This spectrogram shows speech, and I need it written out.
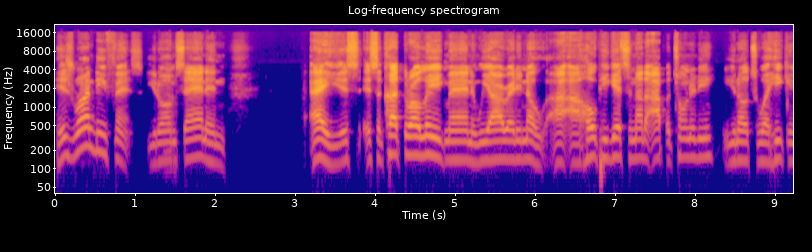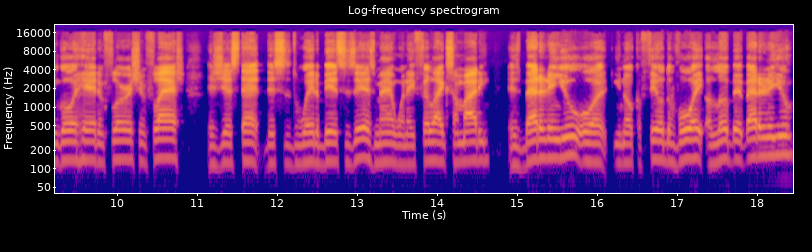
his run defense. You know what I'm saying? And hey, it's it's a cutthroat league, man, and we already know. I, I, hope he gets another opportunity, you know, to where he can go ahead and flourish and flash. It's just that this is the way the business is, man. When they feel like somebody is better than you or you know can fill the void a little bit better than you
